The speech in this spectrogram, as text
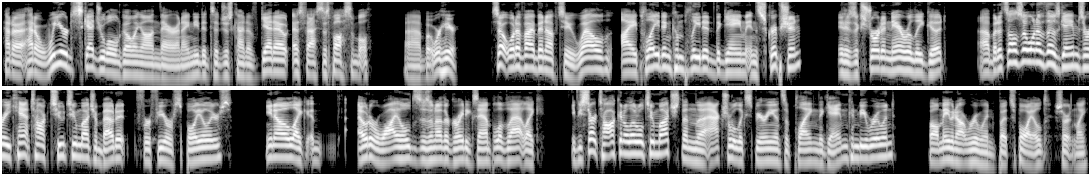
Had a had a weird schedule going on there, and I needed to just kind of get out as fast as possible. Uh, but we're here. So, what have I been up to? Well, I played and completed the game Inscryption. It is extraordinarily good, uh, but it's also one of those games where you can't talk too too much about it for fear of spoilers. You know, like uh, Outer Wilds is another great example of that. Like, if you start talking a little too much, then the actual experience of playing the game can be ruined. Well, maybe not ruined, but spoiled, certainly.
